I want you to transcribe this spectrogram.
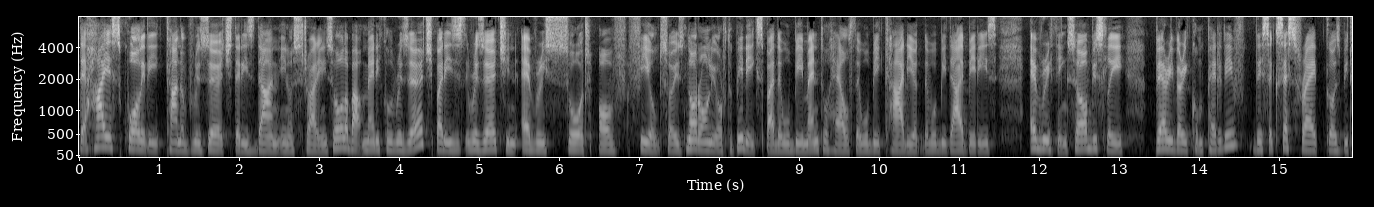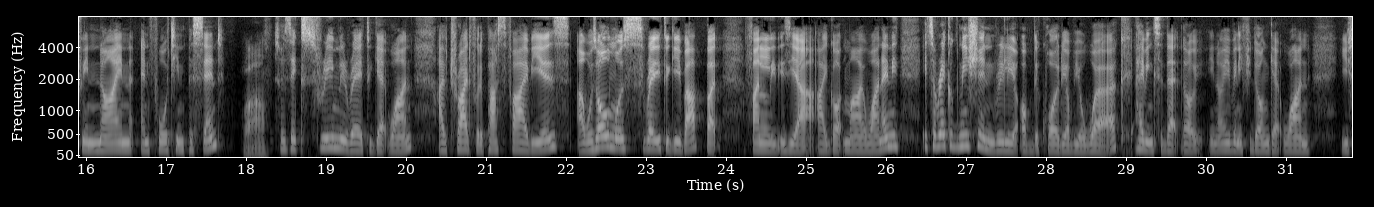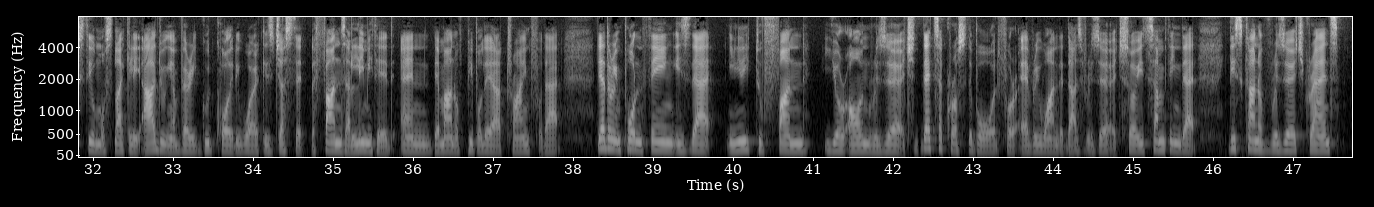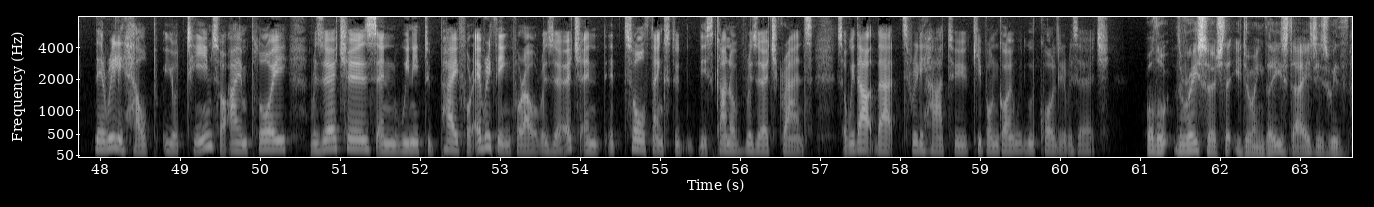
the highest quality kind of research that is done in Australia. It's all about medical research, but it's research in every sort of field. So it's not only orthopedics, but there will be mental health, there will be cardiac, there will be diabetes, everything. So obviously, very, very competitive. The success rate goes between 9 and 14 percent. Wow. So it's extremely rare to get one. I've tried for the past five years. I was almost ready to give up, but finally this year I got my one. And it, it's a recognition really of the quality of your work. Having said that though, you know, even if you don't get one, you still most likely are doing a very good quality work. It's just that the funds are limited and the amount of people that are trying for that. The other important thing is that you need to fund your own research. That's across the board for everyone that does research. So it's something that this kind of research grants they really help your team. So I employ researchers and we need to pay for everything for our research. And it's all thanks to this kind of research grants. So without that, it's really hard to keep on going with good quality research. Well, the, the research that you're doing these days is with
